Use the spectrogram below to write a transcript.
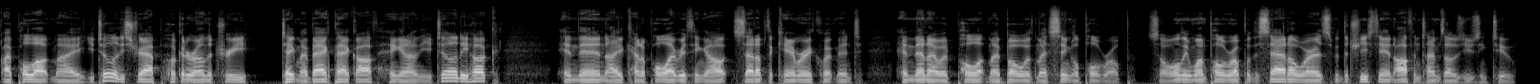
I pull out my utility strap, hook it around the tree, take my backpack off, hang it on the utility hook, and then I kind of pull everything out, set up the camera equipment, and then I would pull up my bow with my single pull rope. So only one pull rope with the saddle, whereas with the tree stand, oftentimes I was using two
